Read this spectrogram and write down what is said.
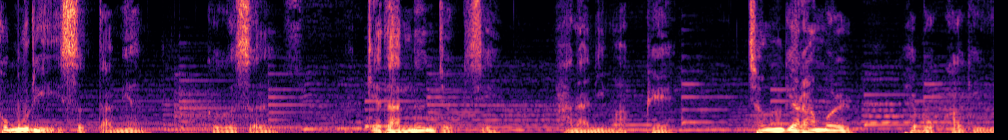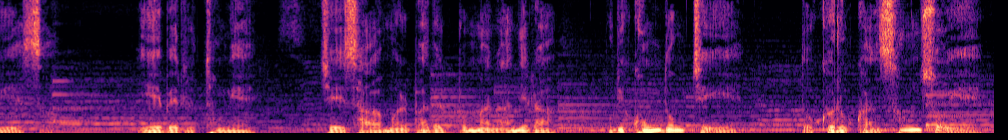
허물이 있었다면 그것을 깨닫는 즉시 하나님 앞에 정결함을 회복하기 위해서 예배를 통해 죄 사함을 받을 뿐만 아니라 우리 공동체에 또 거룩한 성소에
